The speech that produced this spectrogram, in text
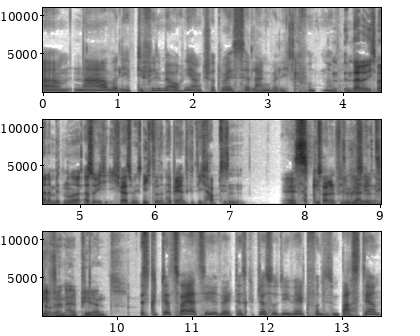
Ähm, na, weil ich habe die Filme auch nie angeschaut, weil ich es sehr langweilig gefunden habe. Nein, nein, ich meine damit nur, also ich, ich weiß übrigens nicht, dass es ein Happy End gibt. Ich habe diesen, Es ich habe gibt zwar den Film gesehen, relativ ein Happy End. Es gibt ja zwei Erzählwelten. Es gibt ja so die Welt von diesem Bastian,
